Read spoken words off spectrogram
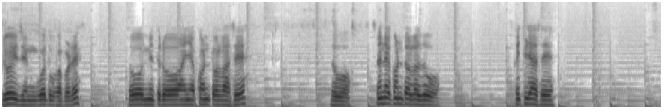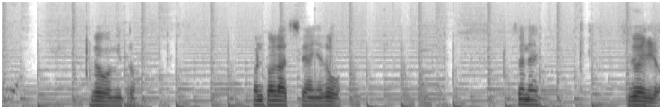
જોઈ જઈને ગોતવા પડે. તો મિત્રો, અહીંયા કંટોલા છે. જુઓ, શને કંટોલા જુઓ? કેટલા છે? જુઓ મિત્રો. કંટોલા જ છે અહીંયા, જુઓ. છે ને? જોઈ લો.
